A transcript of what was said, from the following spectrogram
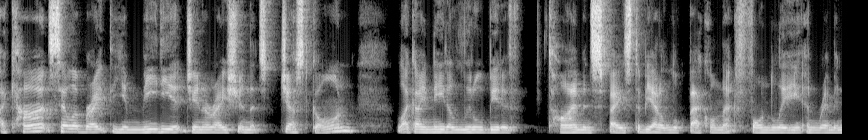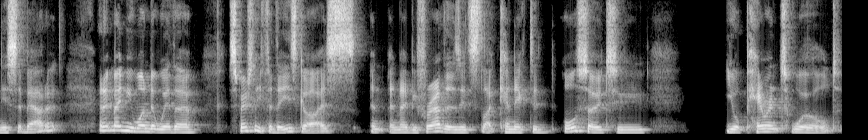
I can't celebrate the immediate generation that's just gone. Like I need a little bit of time and space to be able to look back on that fondly and reminisce about it. And it made me wonder whether, especially for these guys and, and maybe for others, it's like connected also to your parents' world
